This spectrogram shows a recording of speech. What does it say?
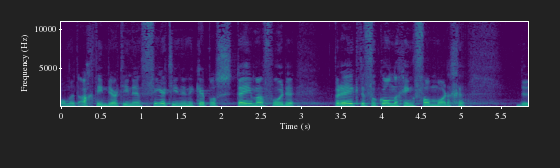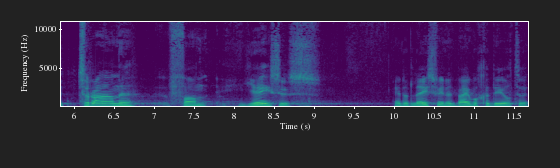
118, 13 en 14. En ik heb als thema voor de preek, de verkondiging van morgen, de tranen van Jezus. En dat lezen we in het Bijbelgedeelte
